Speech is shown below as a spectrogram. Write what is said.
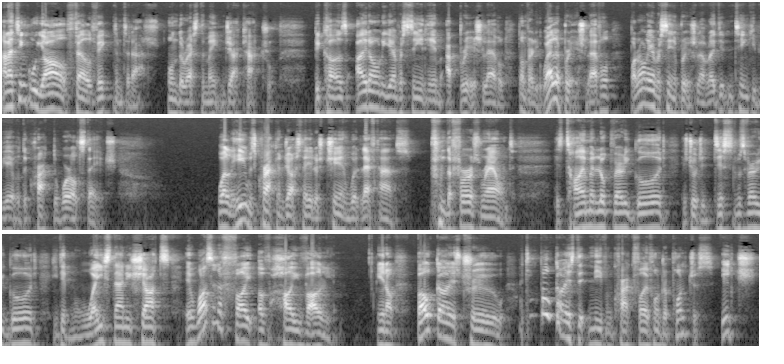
And I think we all fell victim to that, underestimating Jack Catterall. Because I'd only ever seen him at British level, done very well at British level, but only ever seen at British level. I didn't think he'd be able to crack the world stage. Well, he was cracking Josh Taylor's chin with left hands from the first round. His timing looked very good. His judging distance was very good. He didn't waste any shots. It wasn't a fight of high volume. You know, both guys threw. I think both guys didn't even crack 500 punches each,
